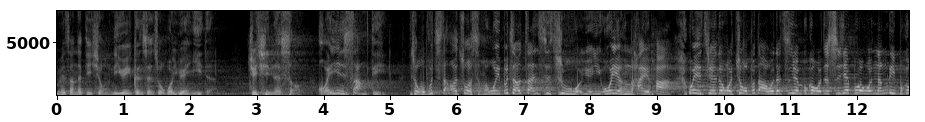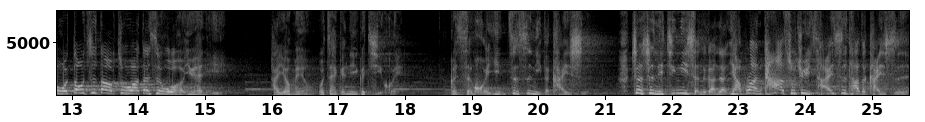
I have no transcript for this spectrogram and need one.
没有这样的弟兄？你愿意跟神说“我愿意的”？举起你的手，回应上帝。你说我不知道要做什么，我也不知道暂时出，我愿意，我也很害怕，我也觉得我做不到，我的资源不够，我的时间不够，我能力不够，我都知道做啊，但是我愿意。还有没有？我再给你一个机会，跟神回应，这是你的开始。这是你经历神的感染，亚伯兰踏出去才是他的开始。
